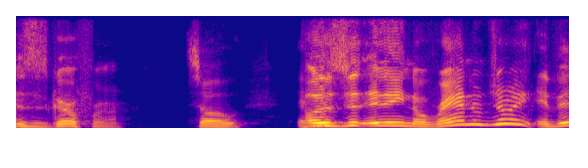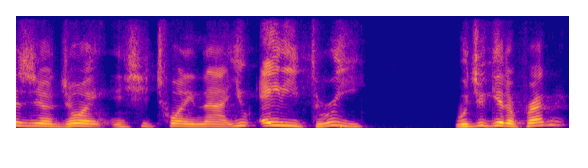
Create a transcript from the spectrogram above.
is his girlfriend. So If, Oh, you- it's just, it ain't no random joint. if it's your joint and she 29, you 83, would you get her pregnant?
